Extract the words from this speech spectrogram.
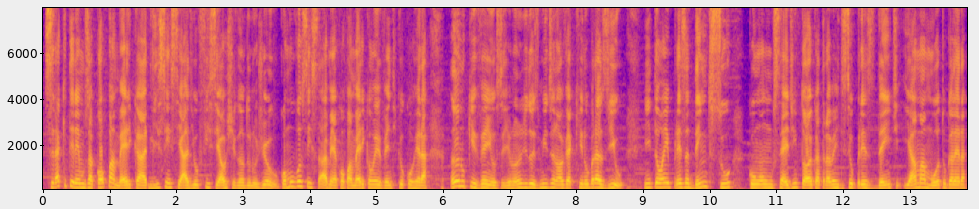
Será que teremos a Copa América licenciada e oficial chegando no jogo? Como vocês sabem, a Copa América é um evento que ocorrerá ano que vem, ou seja, no ano de 2019 aqui no Brasil. Então a empresa Dentsu, com um sede em Tóquio, através de seu presidente Yamamoto, galera,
